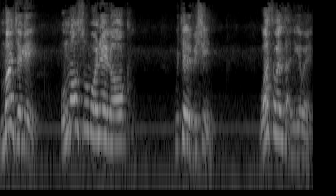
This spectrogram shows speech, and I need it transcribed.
Manje ke uma usubone lokho kutelevision wasewenzani ke wena?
